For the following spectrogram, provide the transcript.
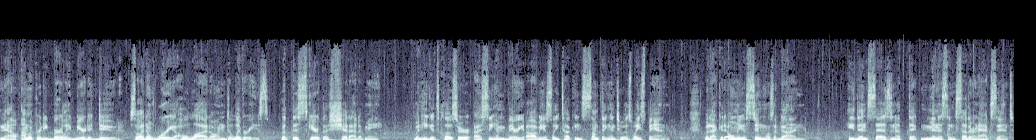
Now, I'm a pretty burly, bearded dude, so I don't worry a whole lot on deliveries, but this scared the shit out of me. When he gets closer, I see him very obviously tucking something into his waistband, but I could only assume was a gun. He then says in a thick, menacing southern accent,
